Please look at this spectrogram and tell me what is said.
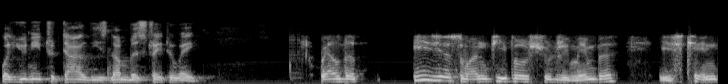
well, you need to dial these numbers straight away? Well, the easiest one people should remember is 10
